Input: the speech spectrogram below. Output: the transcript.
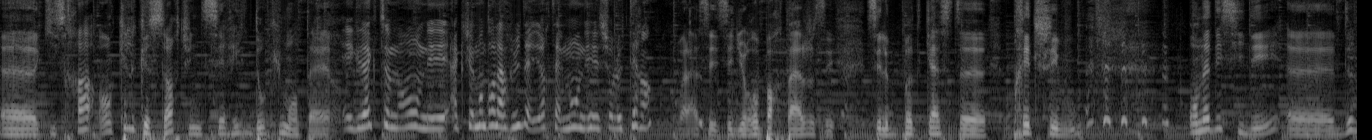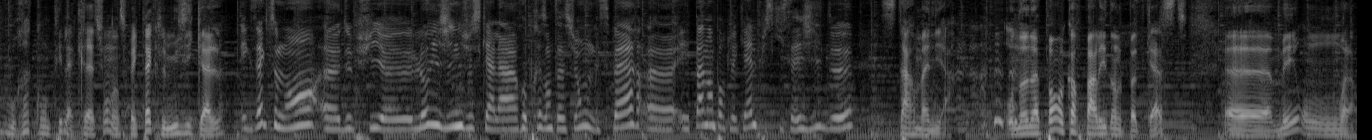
euh, qui sera en quelque sorte une série documentaire. Exactement, on est actuellement dans la rue d'ailleurs, tellement on est sur le terrain. Voilà, c'est du reportage, c'est- c'est le podcast euh, près de chez vous. On a décidé euh, de vous raconter la création d'un spectacle musical. Exactement, euh, depuis euh, l'origine jusqu'à la représentation, on espère, et pas n'importe lequel, puisqu'il s'agit de... Starmania. On n'en a pas encore parlé dans le podcast, mais on, voilà,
